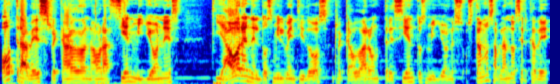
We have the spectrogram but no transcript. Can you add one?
otra vez recaudan ahora 100 millones. Y ahora en el 2022 recaudaron 300 millones. Estamos hablando acerca de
